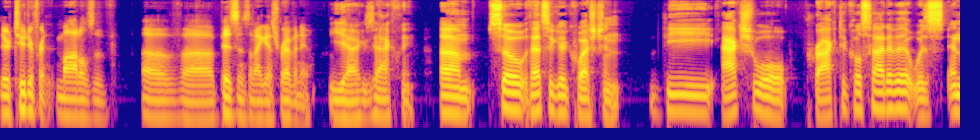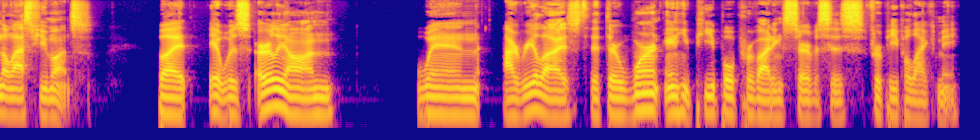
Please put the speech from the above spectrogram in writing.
they're two different models of of uh, business and I guess revenue. Yeah, exactly. Um, so that's a good question. The actual practical side of it was in the last few months, but it was early on when I realized that there weren't any people providing services for people like me,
